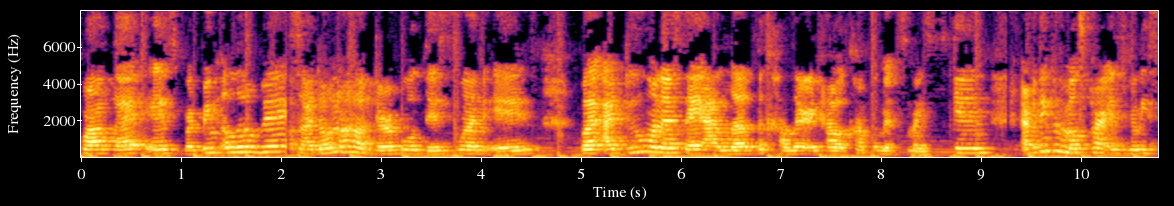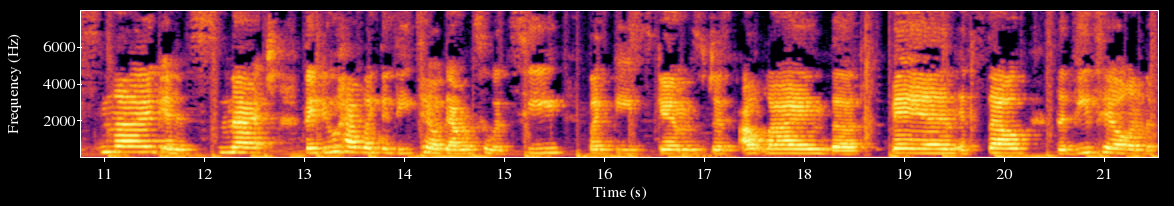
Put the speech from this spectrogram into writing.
bralette is ripping a little bit, so I don't know how durable this one is, but I do want to say I love the color and how it complements my skin. Everything for the most part is really snug and it's snatched. They do have like the detail down to a T, like these skims just outline the band itself, the detail on the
